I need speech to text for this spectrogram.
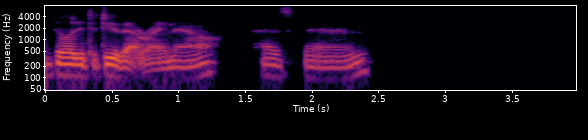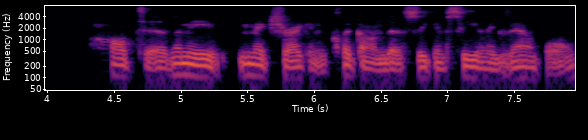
ability to do that right now has been halted. Let me make sure I can click on this so you can see an example.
